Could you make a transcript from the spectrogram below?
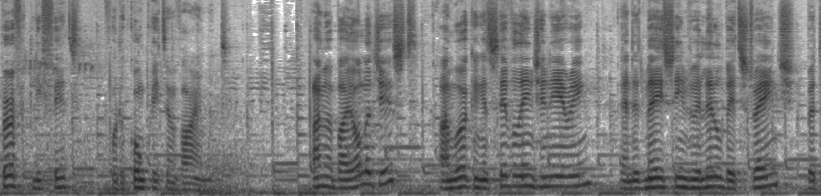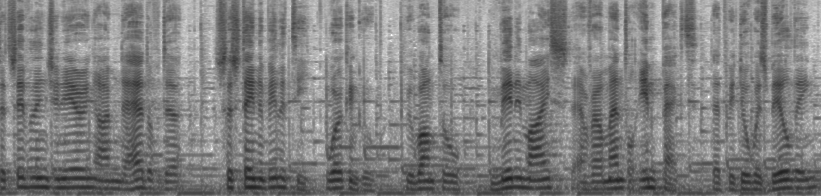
perfectly fit for the concrete environment. I'm a biologist. I'm working in civil engineering, and it may seem a little bit strange, but at civil engineering, I'm the head of the sustainability working group. We want to minimize the environmental impact that we do with building,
